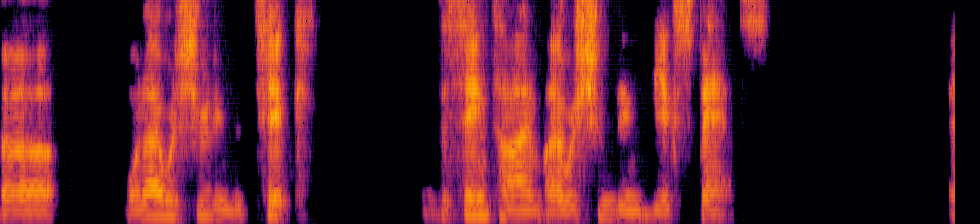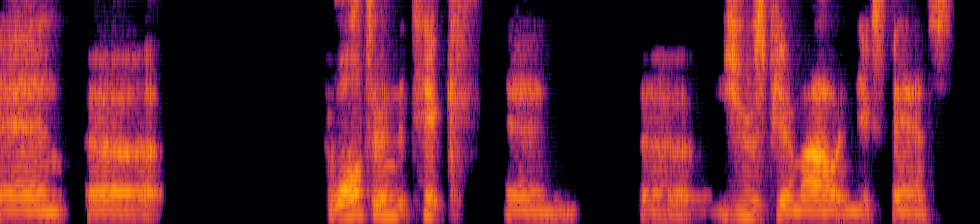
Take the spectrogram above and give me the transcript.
uh, when I was shooting the Tick, at the same time I was shooting the Expanse, and uh, Walter in the Tick and uh, Jules Pierre Mao in the Expanse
